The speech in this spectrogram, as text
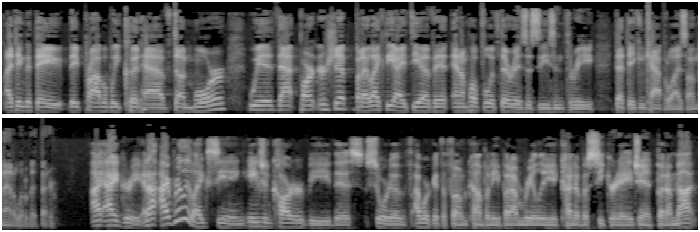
I think that they, they probably could have done more with that partnership, but I like the idea of it, and I'm hopeful if there is a season three that they can capitalize on that a little bit better. I, I agree, and I, I really like seeing Agent Carter be this sort of. I work at the phone company, but I'm really kind of a secret agent. But I'm not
